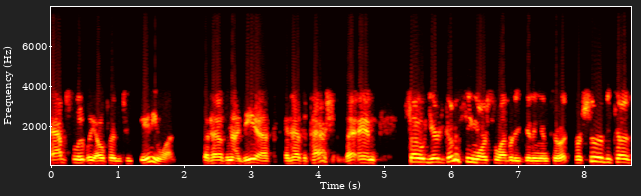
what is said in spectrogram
absolutely open to anyone that has an idea and has a passion. And so you're going to see more celebrities getting into it for sure because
